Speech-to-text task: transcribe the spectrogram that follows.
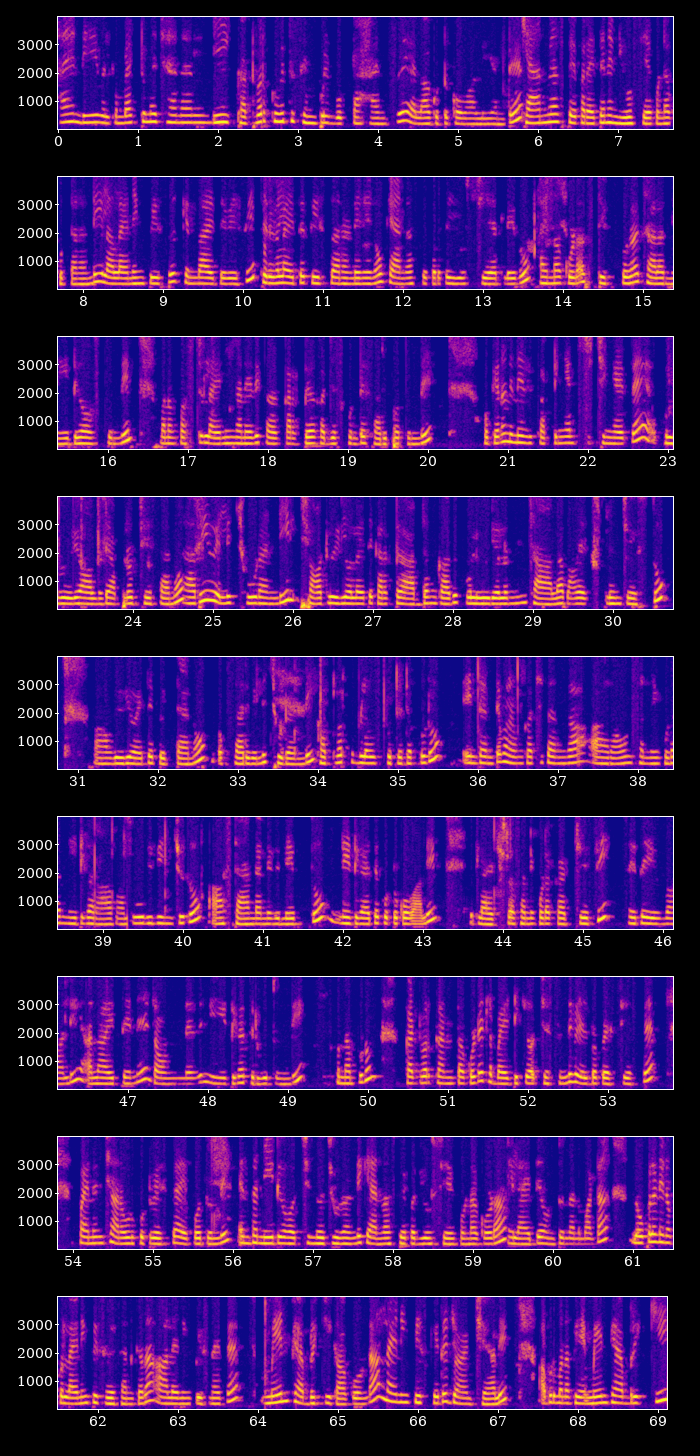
Hi అండి welcome back to my channel ఈ cut work with simple బుట్ట hands ఎలా కుట్టుకోవాలి అంటే క్యాన్వాస్ పేపర్ అయితే నేను యూస్ చేయకుండా కుట్టానండి. ఇలా లైనింగ్ పీస్ కింద అయితే వేసి తిరగల అయితే తీస్తానండి నేను. క్యాన్వాస్ పేపర్ అయితే యూస్ చేయట్లేదు. అయినా కూడా స్టిఫ్గా చాలా నీట్గా వస్తుంది. మనం ఫస్ట్ లైనింగ్ అనేది కరెక్ట్గా కట్ చేసుకుంటే సరిపోతుంది. ఓకేనా? నేను ఇది కటింగ్ అండ్ స్టిచ్చింగ్ అయితే ఫుల్ వీడియో ఆల్రెడీ అప్లోడ్ చేశాను. అది వెళ్ళి చూడండి. షార్ట్ వీడియోలో అయితే కరెక్ట్గా అర్థం కాదు. ఫుల్ వీడియోలో నేను చాలా బాగా ఎక్స్ప్లెయిన్ చేస్తూ వీడియో అయితే పెట్టాను. ఒకసారి వెళ్ళి చూడండి. కట్ వర్క్ బ్లౌజ్ కుట్టేటప్పుడు ఏంటంటే మనం ఖచ్చితంగా ఆ రౌండ్స్ అన్ని కూడా నీట్గా రావాలి. సూది దించుతూ ఆ స్టాండ్ అనేది లేపుతూ నీట్గా అయితే కుట్టుకోవాలి. ఇట్లా ఎక్స్ట్రాస్ అన్ని కూడా కట్ చేసి అయితే ఇవ్వాలి. అలా అయితేనే రౌండ్ అనేది నీట్గా తిరుగుతుంది. తీసుకున్నప్పుడు కట్ వర్క్ అంతా కూడా ఇట్లా బయటికి వచ్చేస్తుంది. వేలతో ప్రెస్ చేస్తే పైనుంచి అనవుడు కుట్టు వేస్తే అయిపోతుంది. ఎంత నీట్గా వచ్చిందో చూడండి. క్యాన్వాస్ పేపర్ యూస్ చేయకుండా కూడా ఇలా అయితే ఉంటుంది లోపల నేను ఒక లైనింగ్ పీస్ వేసాను కదా ఆ లైనింగ్ పీస్ అయితే మెయిన్ ఫ్యాబ్రిక్కి కాకుండా లైనింగ్ పీస్కి అయితే జాయింట్ చేయాలి. అప్పుడు మన మెయిన్ ఫ్యాబ్రిక్కి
